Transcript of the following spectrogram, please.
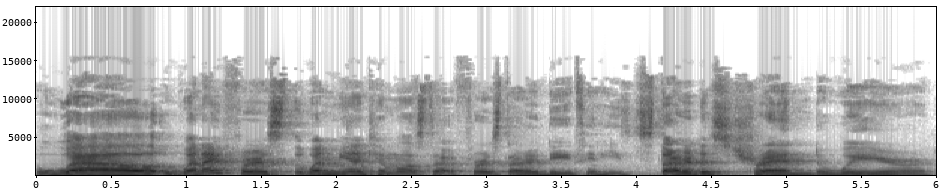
Well, when I first, when me and Kim start, first started dating, he started this trend where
